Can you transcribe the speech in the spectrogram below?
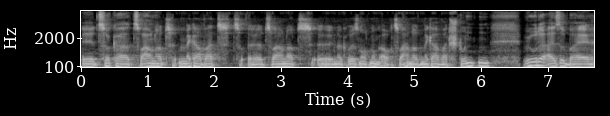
äh, circa 200 Megawatt, äh, 200 äh, in der Größenordnung auch 200 Megawattstunden, würde also bei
